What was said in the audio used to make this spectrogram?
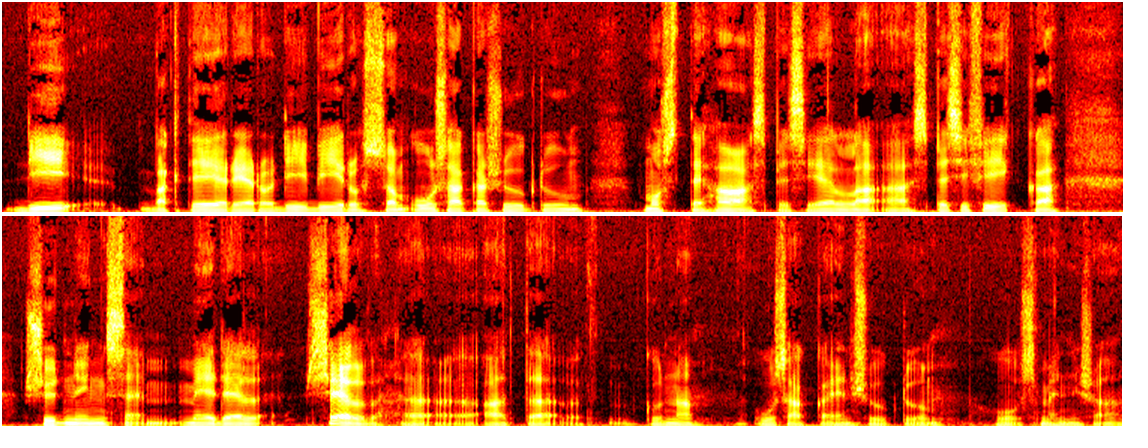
de bakterier och de virus som orsakar sjukdom måste ha speciella, eh, specifika skyddningsmedel själv att kunna orsaka en sjukdom hos människa,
